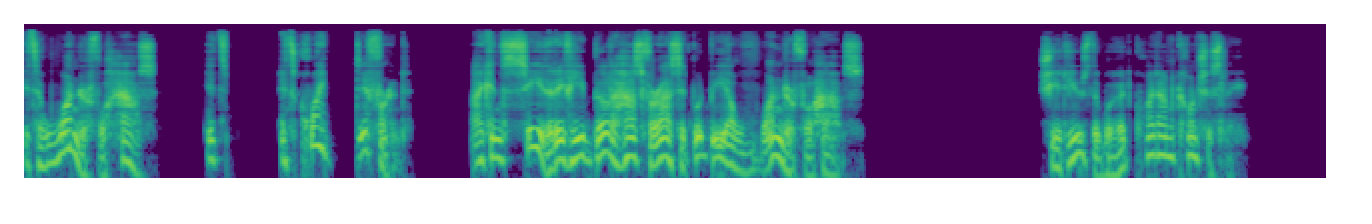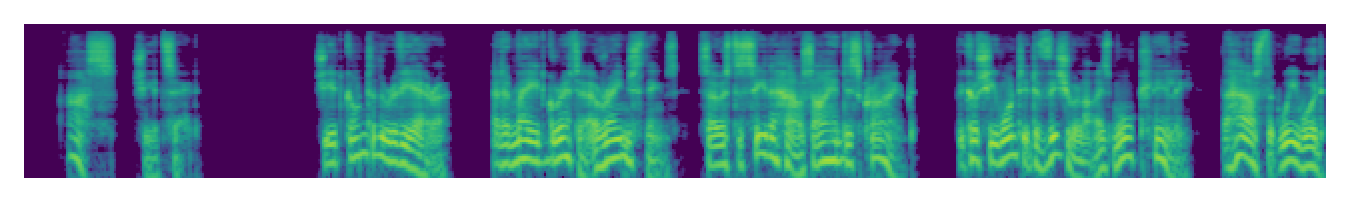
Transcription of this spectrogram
It's a wonderful house. It's, it's quite different. I can see that if he built a house for us, it would be a wonderful house. She had used the word quite unconsciously. Us, she had said. She had gone to the Riviera and had made Greta arrange things so as to see the house I had described, because she wanted to visualize more clearly the house that we would,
